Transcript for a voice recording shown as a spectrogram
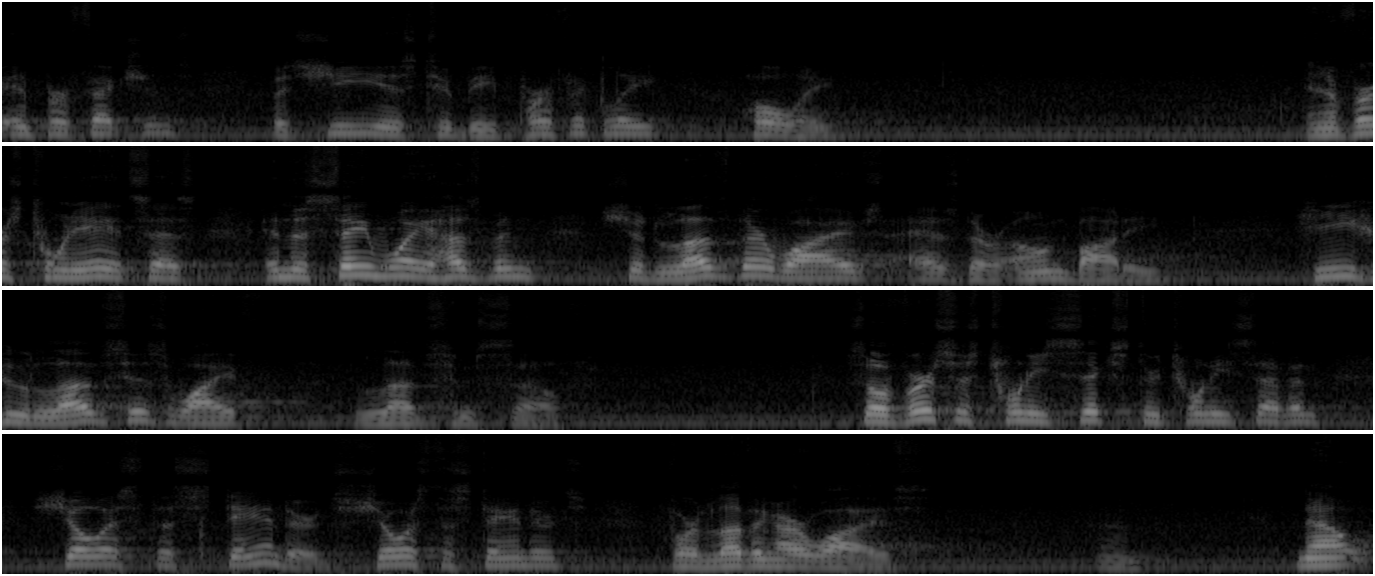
imperfections, but she is to be perfectly holy. And in verse 28 it says, In the same way, husbands should love their wives as their own body. He who loves his wife loves himself. So verses 26 through 27 show us the standards, show us the standards for loving our wives. Um, now,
